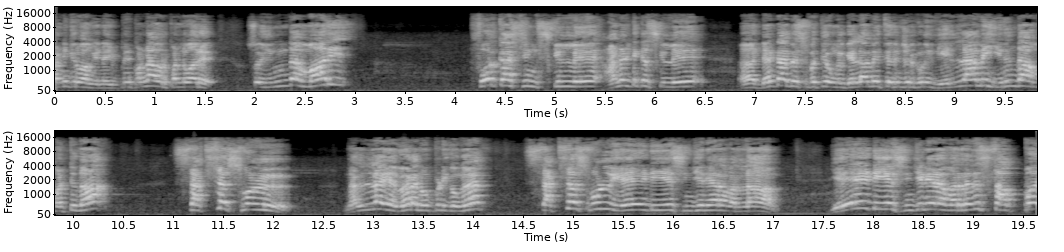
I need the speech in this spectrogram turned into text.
பண்ணிக்கிருவாங்க. என்ன இப்படி பண்ணா அவர் பண்ணுவாரு. ஸோ இந்த மாதிரி forecasting skill analytical skill database பத்தி உங்களுக்கு எல்லாமே தெரிஞ்சிருக்கணும். இது எல்லாமே இருந்தா மட்டும்தான் சக்சஸ்ஃபுல் நல்லா என் வேலை நோட் பண்ணிக்கோங்க. சக்சஸ்ஃபுல் ஏடிஎஸ் இன்ஜினியரா வரலாம். ஏடிஎஸ் இன்ஜினியரா வர்றது சப்ப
